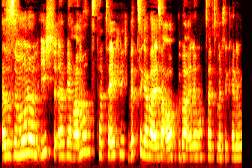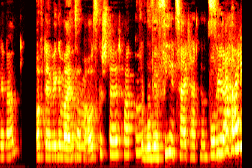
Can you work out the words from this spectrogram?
also Simone und ich, äh, wir haben uns tatsächlich witzigerweise auch über eine Hochzeitsmesse kennengelernt, auf der wir gemeinsam ausgestellt hatten, Wo wir viel Zeit hatten, uns wo zu wir unterhalten.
